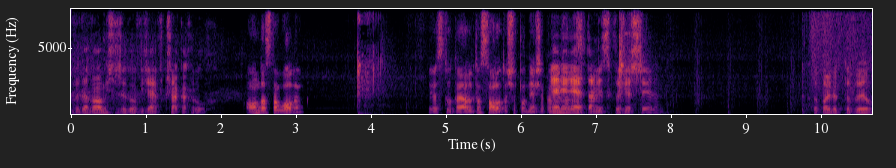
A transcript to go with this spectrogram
wydawało mi się, że go widziałem w krzakach ruch. On dostał głowę. Jest tutaj, ale to solo, to się podniesie pewnie Nie, nie, nie, zaraz. tam jest ktoś jeszcze jeden. Ktokolwiek to był.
